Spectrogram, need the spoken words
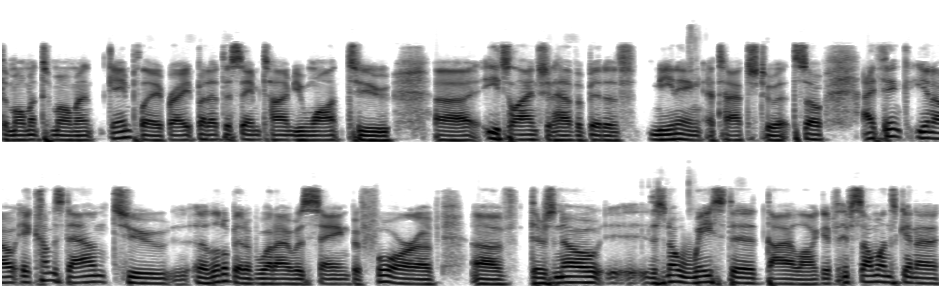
the moment to moment gameplay, right? But at the same time, you want to, uh, each line should have a bit of meaning attached to it. So I think, you know, it comes down to a little bit of what I was saying before of, of there's no, there's no wasted dialogue. If, if someone's gonna,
